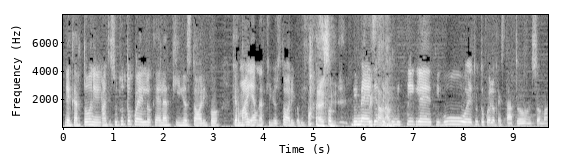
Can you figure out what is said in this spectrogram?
dei cartoni, ma anche su tutto quello che è l'archivio storico, che ormai è un archivio storico di fatto, Eh sì. di media, una- quindi sigle TV e tutto quello che è stato, insomma,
